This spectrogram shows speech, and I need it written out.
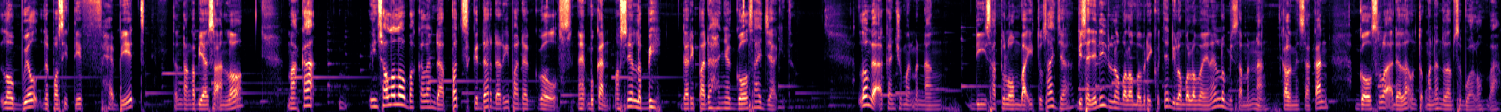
lo build the positive habit tentang kebiasaan lo maka insya Allah lo bakalan dapat sekedar daripada goals. Eh bukan maksudnya lebih daripada hanya goal saja gitu. Lo nggak akan cuma menang di satu lomba itu saja. Bisa jadi di lomba-lomba berikutnya di lomba-lomba yang lain lo bisa menang. Kalau misalkan goals lo adalah untuk menang dalam sebuah lomba.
